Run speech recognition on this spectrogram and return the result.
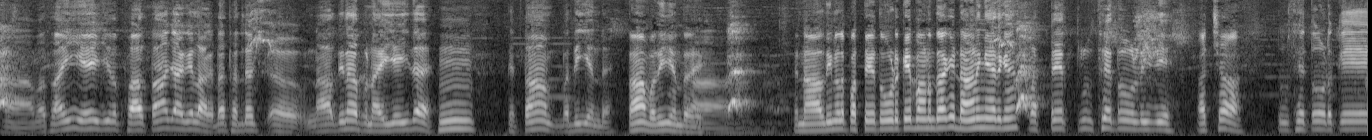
ਹਾਂ ਬਸ ਆਈ ਇਹ ਜਦੋਂ ਫਲ ਤਾਂ ਜਾ ਕੇ ਲੱਗਦਾ ਥੱਲੇ ਨਾਲ ਦੀ ਨਾਲ ਬਣਾਈ ਜਾਈਦਾ। ਹੂੰ। ਤੇ ਤਾਂ ਵਧੀ ਜਾਂਦਾ। ਤਾਂ ਵਧੀ ਜਾਂਦਾ ਇਹ। ਹਾਂ। ਤੇ ਨਾਲ ਦੀ ਨਾਲ ਪੱਤੇ ਤੋੜ ਕੇ ਬਣਦਾ ਕਿ ਡਾਣੀਆਂ ਇਹਦੀਆਂ? ਪੱਤੇ ਟੂਸੇ ਤੋੜ ਲਈਦੇ ਅੱਛਾ। ਟੂਸੇ ਤੋੜ ਕੇ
